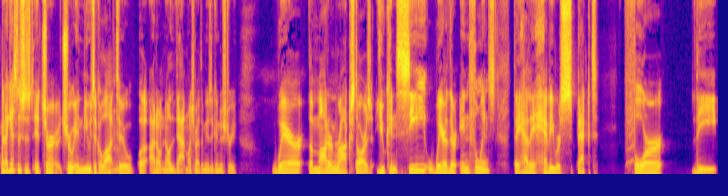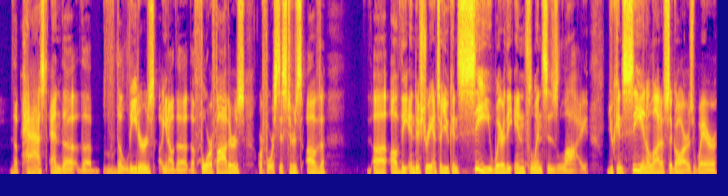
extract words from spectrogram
and i guess this is it, tr- true in music a lot Mhm. too but i don't know that much about the music industry where the modern rock stars you can see where they're influenced. They have a heavy respect for the the past and the the the leaders you know the the forefathers or foresisters of uh, of the industry. And so you can see where the influences lie you can see in a lot of cigars where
